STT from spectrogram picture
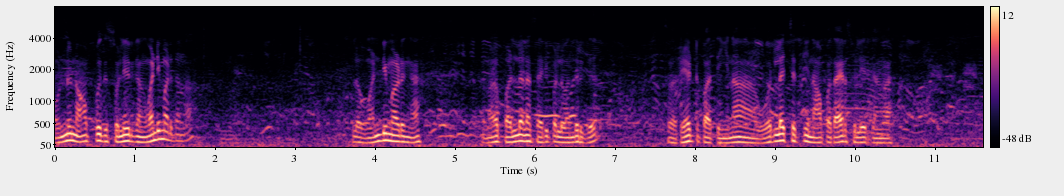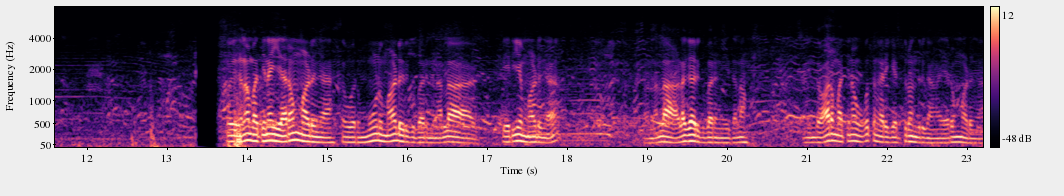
ஒன்று நாற்பது சொல்லியிருக்காங்க வண்டி மாடு தானே சில வண்டி மாடுங்க அதனால் பல்லெல்லாம் சரி பல்லு வந்திருக்கு ஸோ ரேட்டு பார்த்தீங்கன்னா ஒரு லட்சத்தி நாற்பதாயிரம் சொல்லியிருக்காங்க. ஸோ இதெல்லாம் பார்த்தீங்கன்னா இறம் மாடுங்க. ஸோ ஒரு மூணு மாடு இருக்குது பாருங்கள் நல்லா பெரிய மாடுங்க. ஸோ நல்லா அழகாக இருக்குது பாருங்கள் இதெல்லாம். இந்த வாரம் பார்த்தீங்கன்னா ஊத்தங்கரைக்கு எடுத்துகிட்டு வந்திருக்காங்க இறம் மாடுங்க.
